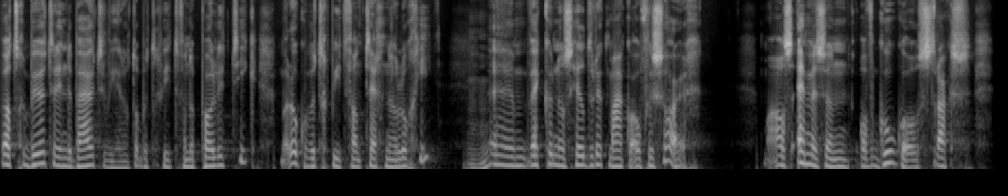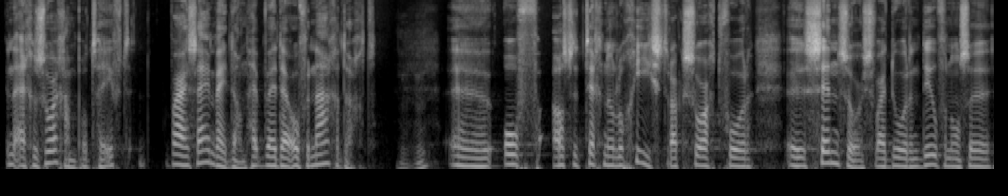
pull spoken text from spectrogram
Wat gebeurt er in de buitenwereld op het gebied van de politiek, maar ook op het gebied van technologie? Mhm. Ehm, wij kunnen ons heel druk maken over zorg. Maar als Amazon of Google straks een eigen zorgaanbod heeft, waar zijn wij dan? Hebben wij daarover nagedacht? Mhm. Eh, of als de technologie straks zorgt voor eh, sensors, waardoor een deel van onze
